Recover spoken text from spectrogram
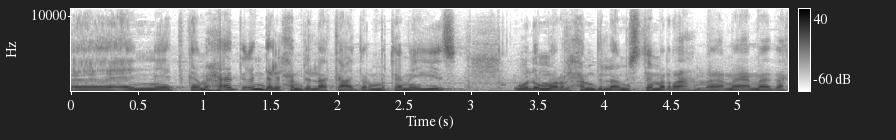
آه، النت كما هذا عندنا الحمد لله كادر متميز والأمور الحمد لله مستمرة ما ما, ما ذاك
